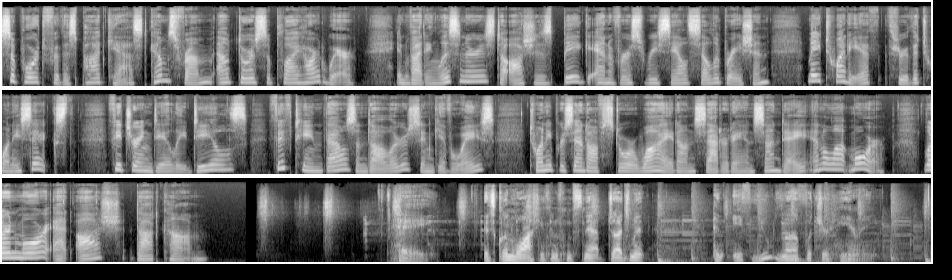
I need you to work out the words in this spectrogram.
Support for this podcast comes from Outdoor Supply Hardware, inviting listeners to Osh's big anniversary sale celebration, May 20th through the 26th, featuring daily deals, $15,000 in giveaways, 20% off store wide on Saturday and Sunday, and a lot more. Learn more at osh.com. Hey, it's Glynn Washington from Snap Judgment, and if you love what you're hearing,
